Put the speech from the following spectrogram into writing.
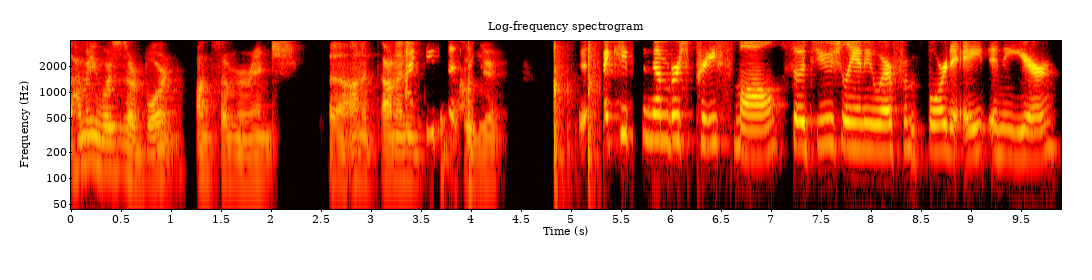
how many horses are born on Sommer Ranch uh, on, a, on any typical year? I keep the numbers pretty small. So it's usually anywhere from four to eight in a year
